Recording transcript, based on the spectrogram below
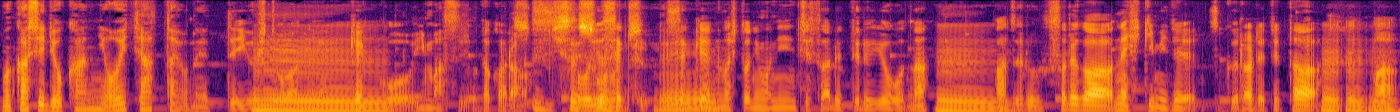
昔旅館に置いてあったよねっていう人はね、結構いますよ。だから、そういう世,、間の人にも認知されてるようなパズル。それがね、引き身で作られてた、まあ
